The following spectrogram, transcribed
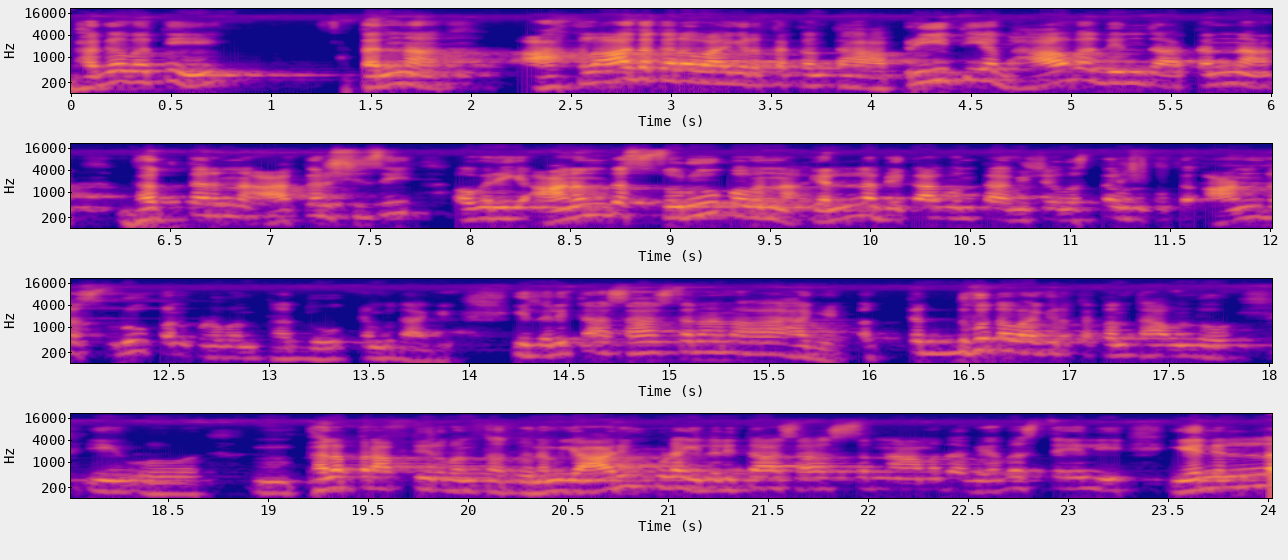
ಭಗವತಿ ತನ್ನ ಆಹ್ಲಾದಕರವಾಗಿರತಕ್ಕಂತಹ ಪ್ರೀತಿಯ ಭಾವದಿಂದ ತನ್ನ ಭಕ್ತರನ್ನು ಆಕರ್ಷಿಸಿ ಅವರಿಗೆ ಆನಂದ ಸ್ವರೂಪವನ್ನ ಎಲ್ಲ ಬೇಕಾಗುವಂತಹ ವಿಷಯ ವಸ್ತುವನ್ನು ಕೊಟ್ಟು ಆನಂದ ಸ್ವರೂಪವನ್ನು ಕೊಡುವಂತಹದ್ದು ಎಂಬುದಾಗಿ ಈ ಲಲಿತಾ ಸಹಸ್ರನಾಮ ಹಾಗೆ ಅತ್ಯದ್ಭುತವಾಗಿರತಕ್ಕಂತಹ ಒಂದು ಈ ಫಲಪ್ರಾಪ್ತಿ ಇರುವಂತಹದ್ದು. ನಮ್ಗೆ ಯಾರಿಗೂ ಕೂಡ ಈ ಲಲಿತಾ ಸಹಸ್ರನಾಮದ ವ್ಯವಸ್ಥೆಯಲ್ಲಿ ಏನೆಲ್ಲ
